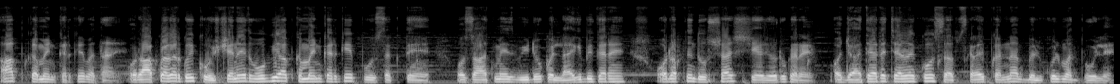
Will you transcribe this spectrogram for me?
आप कमेंट करके बताएँ। और आपका अगर कोई क्वेश्चन है तो वो भी आप कमेंट करके पूछ सकते हैं। और साथ में इस वीडियो को लाइक भी करें और अपने दोस्तों साथ शेयर ज़रूर करें। और जाते जाते चैनल को सब्सक्राइब करना बिल्कुल मत भूलें।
